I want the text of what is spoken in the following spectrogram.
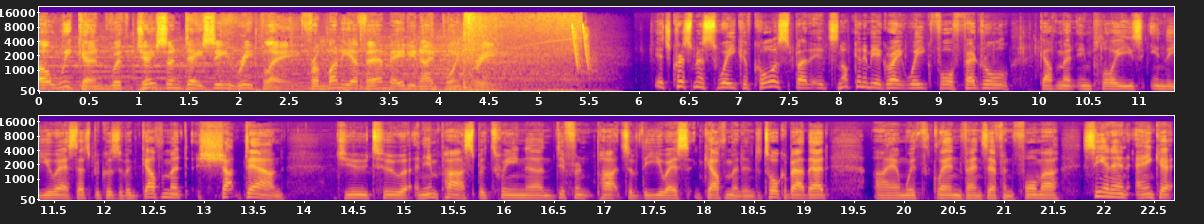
A Weekend with Jason Dasey replay from Money FM 89.3. It's Christmas week, of course, but it's not going to be a great week for federal government employees in the US. That's because of a government shutdown due to an impasse between uh, different parts of the US government. And to talk about that, I am with Glenn Van Zutphen, former CNN anchor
